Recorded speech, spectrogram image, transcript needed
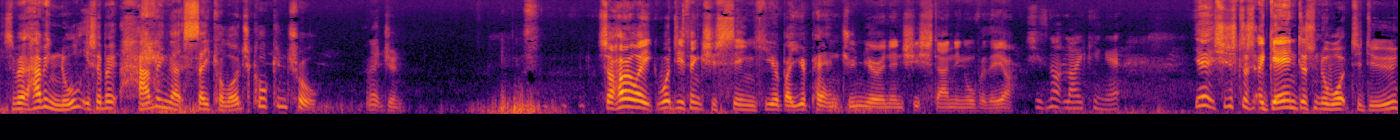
It's about having no. It's about having that psychological control, isn't it, June? So how like what do you think she's saying here by you petting Junior and then she's standing over there? She's not liking it. Yeah, she just does again doesn't know what to do.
